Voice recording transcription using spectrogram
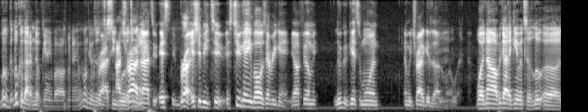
Luka, Luka got enough game balls, man. We're gonna give it to, Bro, to C-Wood. I tried tonight. not to. It's bro. It should be two. It's two game balls every game. Y'all feel me? Luka gets one, and we try to give the other one away. Well, no, we got to give it to Lu- uh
